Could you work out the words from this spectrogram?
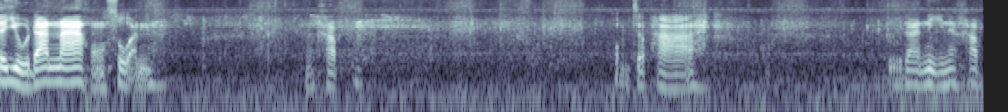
จะอยู่ด้านหน้าของสวนนะครับ ผมจะพาดูด้านนี้นะครับ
